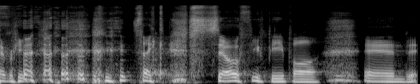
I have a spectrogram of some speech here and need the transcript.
every it's like so few people and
